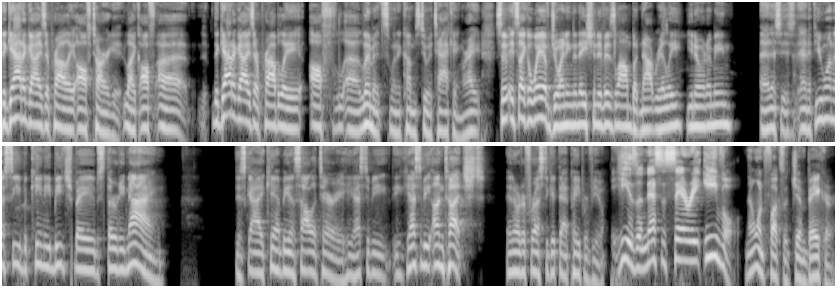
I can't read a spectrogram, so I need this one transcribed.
the GATA guys are probably off target, like off. Uh, the GATA guys are probably off uh, limits when it comes to attacking, right? So it's like a way of joining the Nation of Islam, but not really. You know what I mean? And this is, and if you want to see Bikini Beach Babes thirty nine, this guy can't be in solitary. He has to be. He has to be untouched in order for us to get that pay per view. He is a necessary evil. No one fucks with Jim Bakker.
